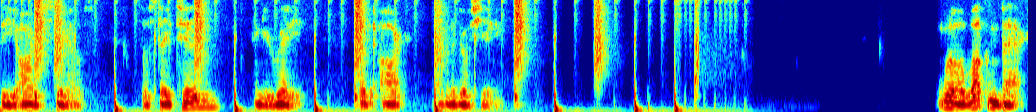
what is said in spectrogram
the art of sales. So stay tuned and get ready for the art of negotiating. Well, welcome back.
